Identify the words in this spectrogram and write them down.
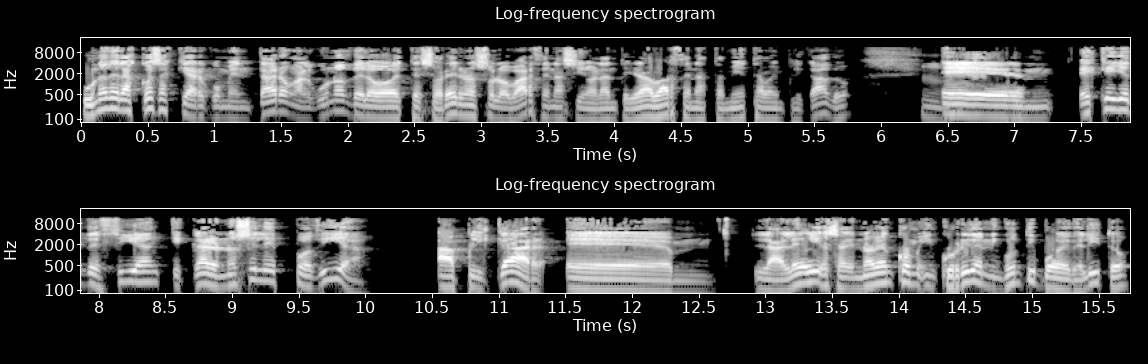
Una de las cosas que argumentaron algunos de los tesoreros, no solo Bárcenas, sino el anterior Bárcenas también estaba implicado, mm. eh, es que ellos decían que, claro, no se les podía aplicar eh, la ley, o sea, no habían incurrido en ningún tipo de delito,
